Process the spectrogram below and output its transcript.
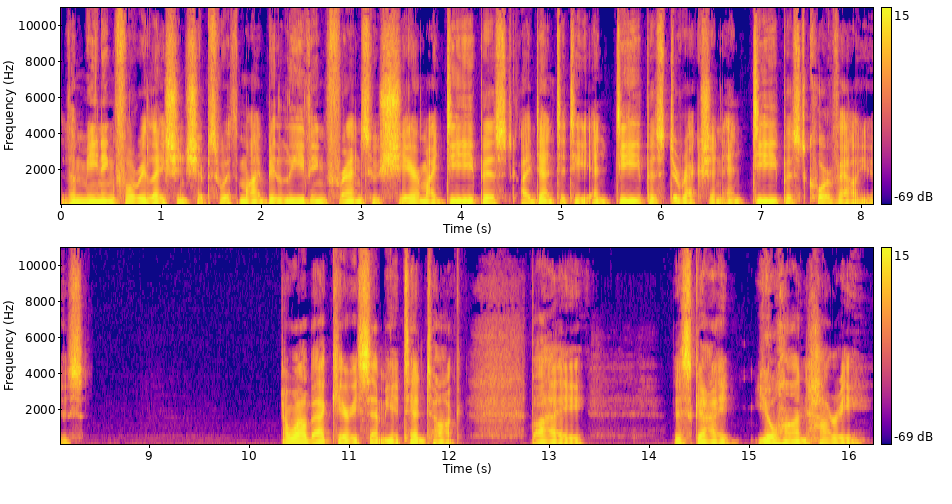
the meaningful relationships with my believing friends who share my deepest identity and deepest direction and deepest core values. A while back, Carrie sent me a TED talk by this guy, Johann Hari,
